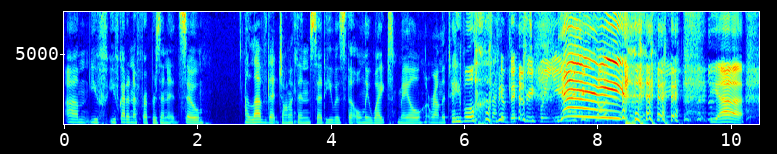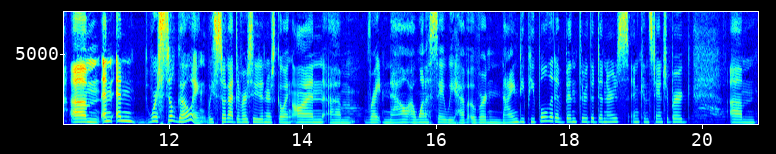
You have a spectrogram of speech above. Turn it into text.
um, you've you've got enough represented. So I love that Jonathan said he was the only white male around the table. It's like a victory for you. Yay! yeah, um, and and we're still going. We still got diversity dinners going on um, right now. I want to say we have over ninety people that have been through the dinners in Constantiaberg. Um,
